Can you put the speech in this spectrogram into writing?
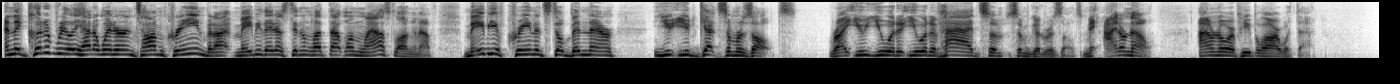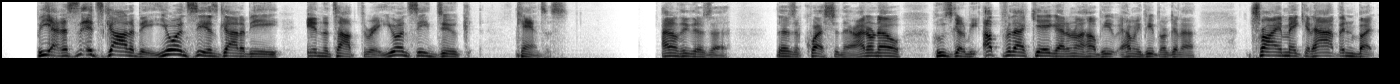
And they could have really had a winner in Tom Crean, but I, maybe they just didn't let that one last long enough. Maybe if Crean had still been there, you, you'd get some results, right? You you would you would have had some some good results. I don't know. I don't know where people are with that. But yeah, it's got to be UNC has got to be in the top three. UNC, Duke, Kansas. I don't think there's a there's a question there. I don't know who's going to be up for that gig. I don't know how pe- how many people are going to try and make it happen. But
